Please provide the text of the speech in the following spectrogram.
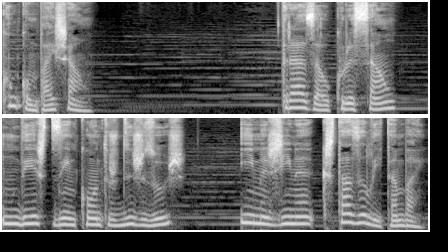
com compaixão traz ao coração um destes encontros de Jesus e imagina que estás ali também.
